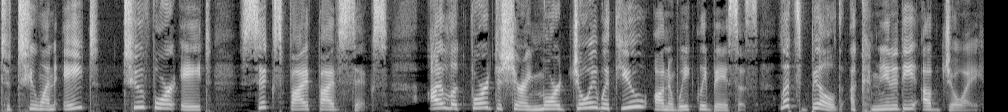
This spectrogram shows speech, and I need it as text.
to 218 248 6556. I look forward to sharing more joy with you on a weekly basis. Let's build a community of joy.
